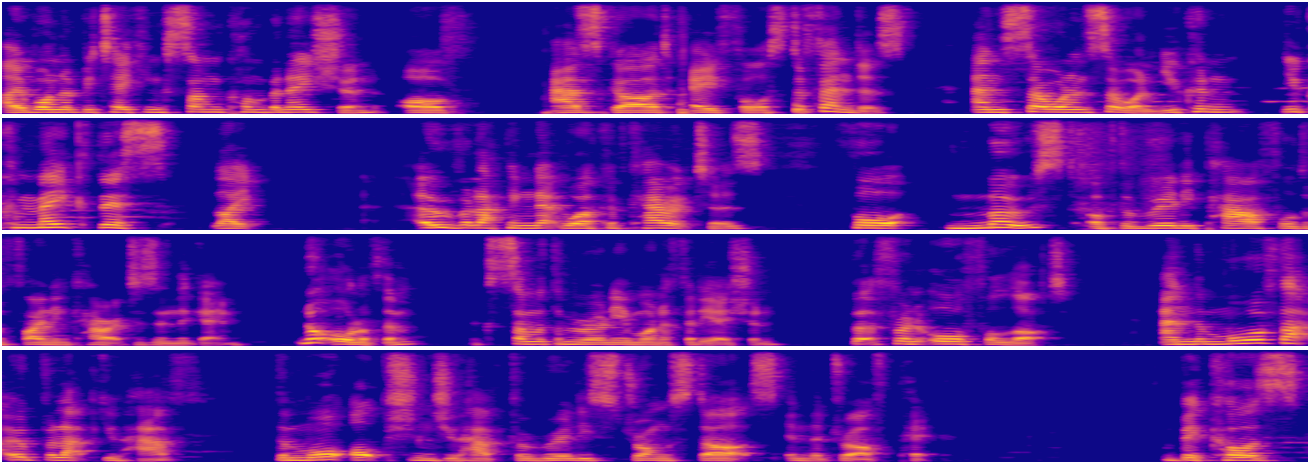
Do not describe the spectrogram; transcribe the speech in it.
I want to be taking some combination of Asgard, A Force, Defenders, and so on and so on. You can you can make this like overlapping network of characters for most of the really powerful defining characters in the game. Not all of them, because some of them are only in one affiliation, but for an awful lot. And the more of that overlap you have, the more options you have for really strong starts in the draft pick. Because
